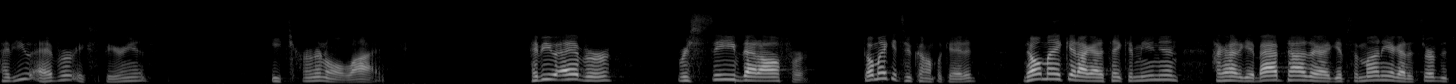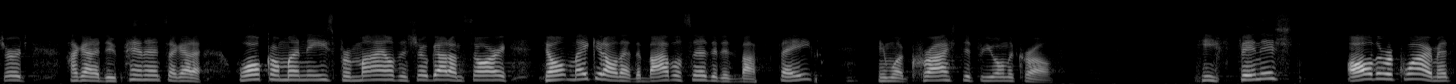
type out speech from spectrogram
Have you ever experienced eternal life? Have you ever received that offer? Don't make it too complicated. Don't make it, I got to take communion. I got to get baptized. I got to give some money. I got to serve the church. I got to do penance. I got to walk on my knees for miles and show God I'm sorry. Don't make it all that. The Bible says it is by faith in what Christ did for you on the cross. He finished all the requirements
